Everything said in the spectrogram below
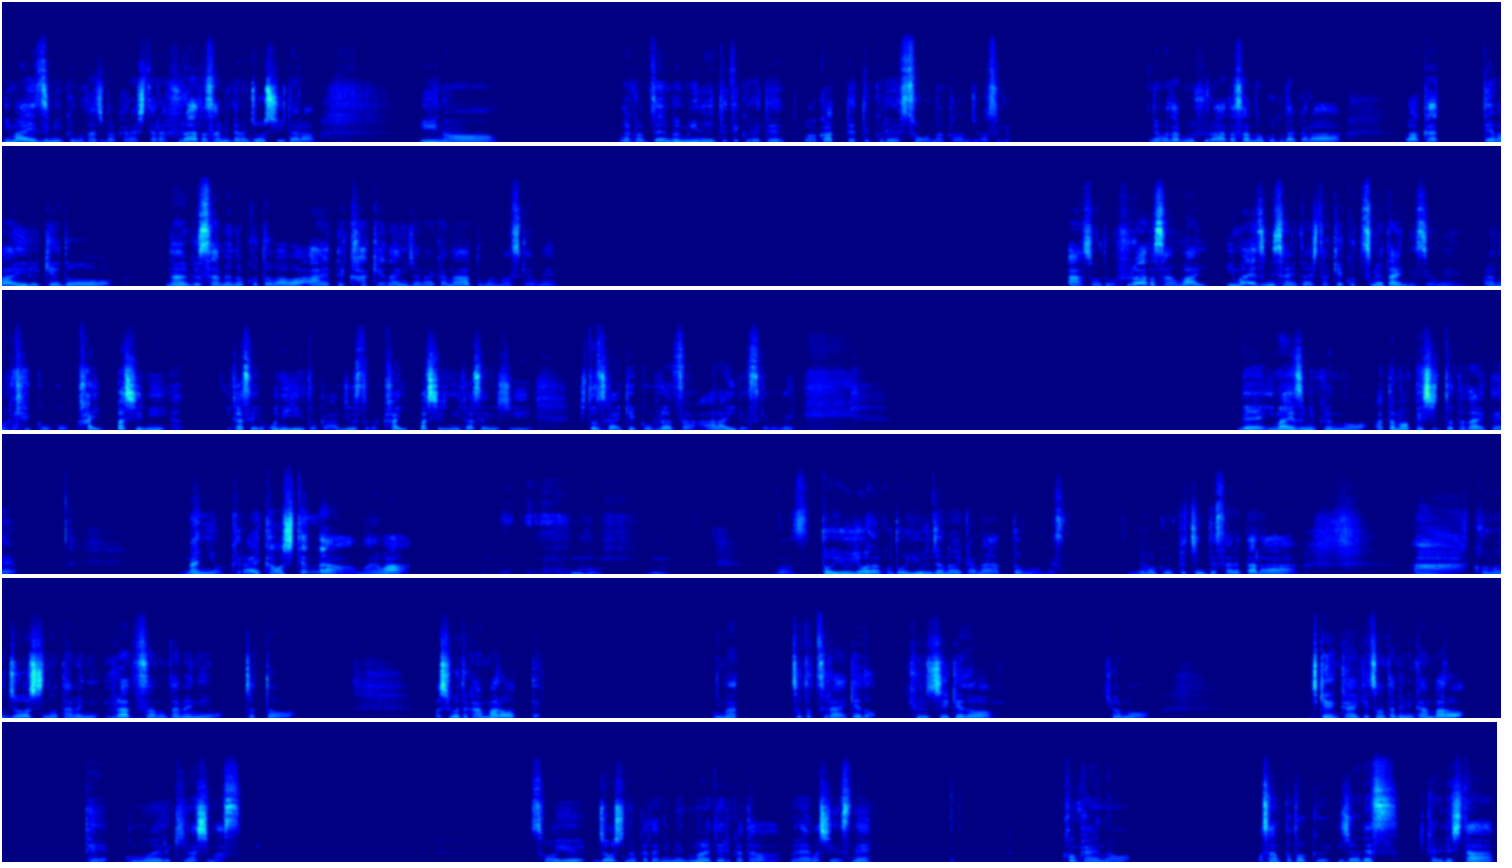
今泉くんの立場からしたら、古畑さんみたいな上司いたら、いいなぁ。なんか全部見抜いててくれて、分かっててくれそうな感じがする。でも多分古畑さんのことだから、分かってはいるけど、慰めの言葉はあえて書けないんじゃないかなと思いますけどね。あ、そう、でも古畑さんは今泉さんに対しては結構冷たいんですよね。あの、結構こう、買いっ走りに行かせる、おにぎりとかジュースとか買いっ走りに行かせるし、人使い結構古畑さん荒いですけどね。で、今泉くんの頭をペシッと叩いて、何を暗い顔してんだよ、お前は。うん。まあ、というようなことを言うんじゃないかなと思うんです。で、僕もペチンってされたら、ああ、この上司のために、フラートさんのために、ちょっと、お仕事頑張ろうって。今、ちょっと辛いけど、苦しいけど、今日も、事件解決のために頑張ろうって思える気がします。そういう上司の方に恵まれている方は羨ましいですね。今回のお散歩トーク以上です。ひかりでした。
